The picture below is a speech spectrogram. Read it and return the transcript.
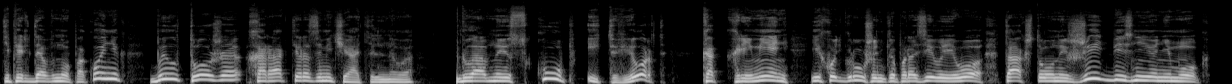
теперь давно покойник, был тоже характера замечательного. Главное, скуп и тверд, как кремень, и хоть Грушенька поразила его так, что он и жить без нее не мог,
